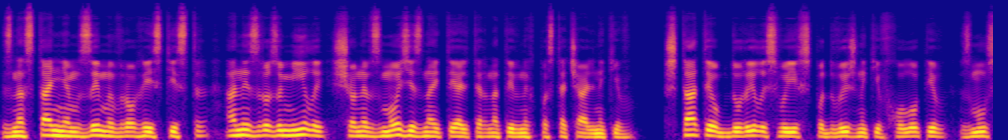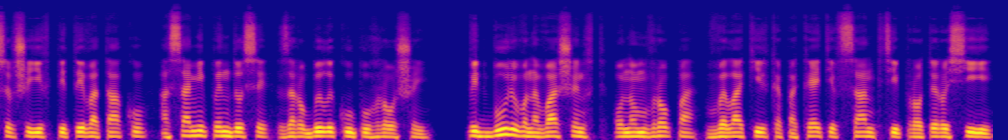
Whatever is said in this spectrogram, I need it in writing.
З настанням зими ворогійські ст, а не зрозуміли, що не в змозі знайти альтернативних постачальників. Штати обдурили своїх сподвижників холопів, змусивши їх піти в атаку, а самі пиндоси заробили купу грошей. Підбурювана Вашингтоном Європа ввела кілька пакетів санкцій проти Росії,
